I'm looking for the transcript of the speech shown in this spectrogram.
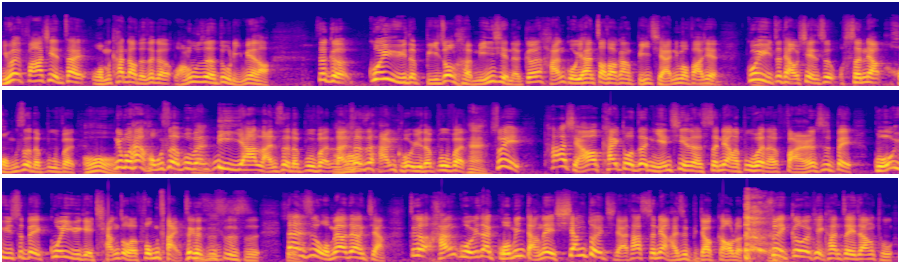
你会发现在我们看到的这个网络热度里面啊。这个鲑鱼的比重很明显的跟韩国瑜和赵少康比起来，你有没有发现鲑鱼这条线是声量红色的部分？哦，你有没有看红色的部分力压蓝色的部分？蓝色是韩国瑜的部分，所以。他想要开拓这年轻人的声量的部分呢，反而是被国瑜是被鲑鱼给抢走了风采，这个是事实。但是我们要这样讲，这个韩国瑜在国民党内相对起来，他声量还是比较高的。所以各位可以看这一张图，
